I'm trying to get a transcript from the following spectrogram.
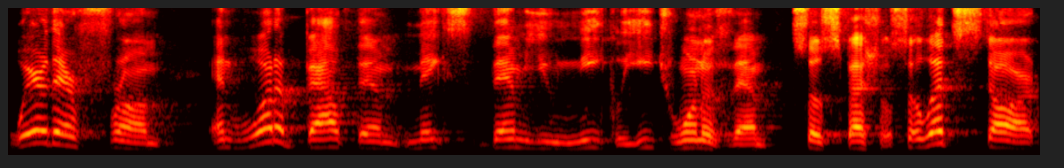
where they're from, and what about them makes them uniquely, each one of them, so special. So let's start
